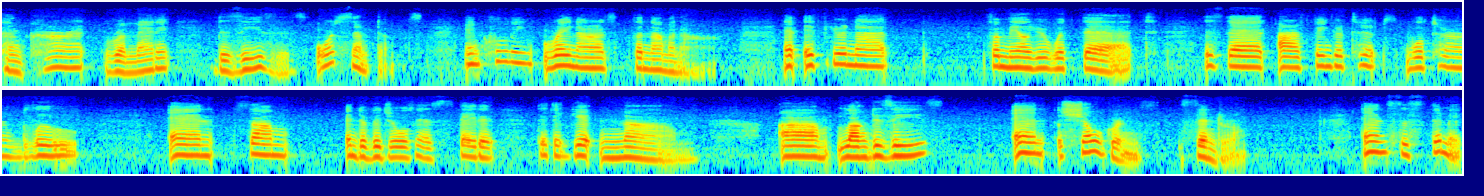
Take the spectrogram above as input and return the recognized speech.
concurrent rheumatic diseases or symptoms, including Raynaud's phenomenon. And if you're not familiar with that, is that our fingertips will turn blue and some individuals have stated that they get numb, um, lung disease, and Sjogren's syndrome, and systemic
